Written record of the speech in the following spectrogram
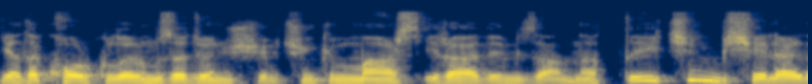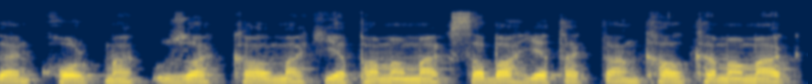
Ya da korkularımıza dönüşüyor. Çünkü Mars irademizi anlattığı için bir şeylerden korkmak, uzak kalmak, yapamamak, sabah yataktan kalkamamak,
